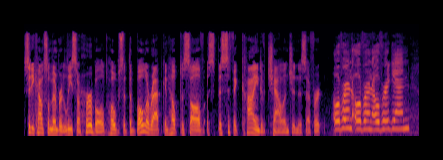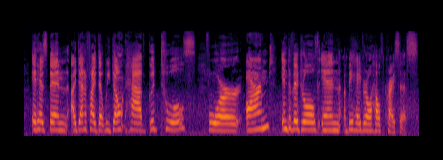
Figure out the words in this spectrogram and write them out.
City Council member Lisa Herbold hopes that the BolaWrap can help to solve a specific kind of challenge in this effort. Over and over and over again, it has been identified that we don't have good tools for armed individuals in a behavioral health crisis.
